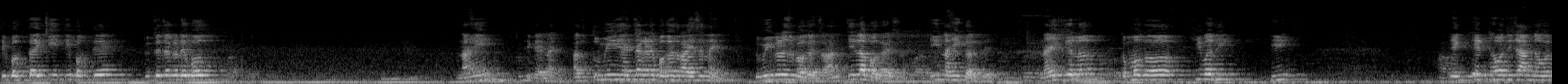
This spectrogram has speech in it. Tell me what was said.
ती बघताय की ती बघते? तू त्याच्याकडे बघ. नाही? ठीक आहे नाही. आता तुम्ही यांच्याकडे बघत राहायचं नाही. तुम्ही इकडेच बघायचं आणि तिला बघायचं. ही नाही करते. नाही केलं तर मग ही वाली ही? एक एक ठेवा तिच्या अंगावर.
